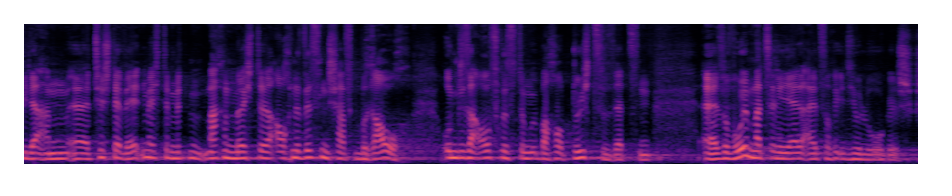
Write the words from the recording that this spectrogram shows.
wieder am äh, Tisch der Weltmächte mitmachen möchte, auch eine Wissenschaft braucht, um diese Aufrüstung überhaupt durchzusetzen äh, sowohl materiell als auch ideologisch.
